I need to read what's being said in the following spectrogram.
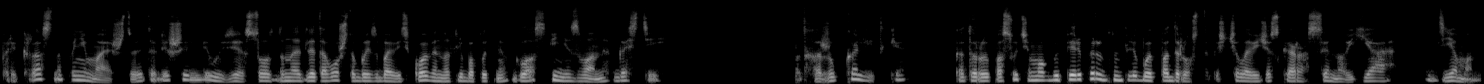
прекрасно понимая, что это лишь иллюзия, созданная для того, чтобы избавить Ковен от любопытных глаз и незваных гостей. Подхожу к калитке, которую, по сути, мог бы перепрыгнуть любой подросток из человеческой расы, но я — демон,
